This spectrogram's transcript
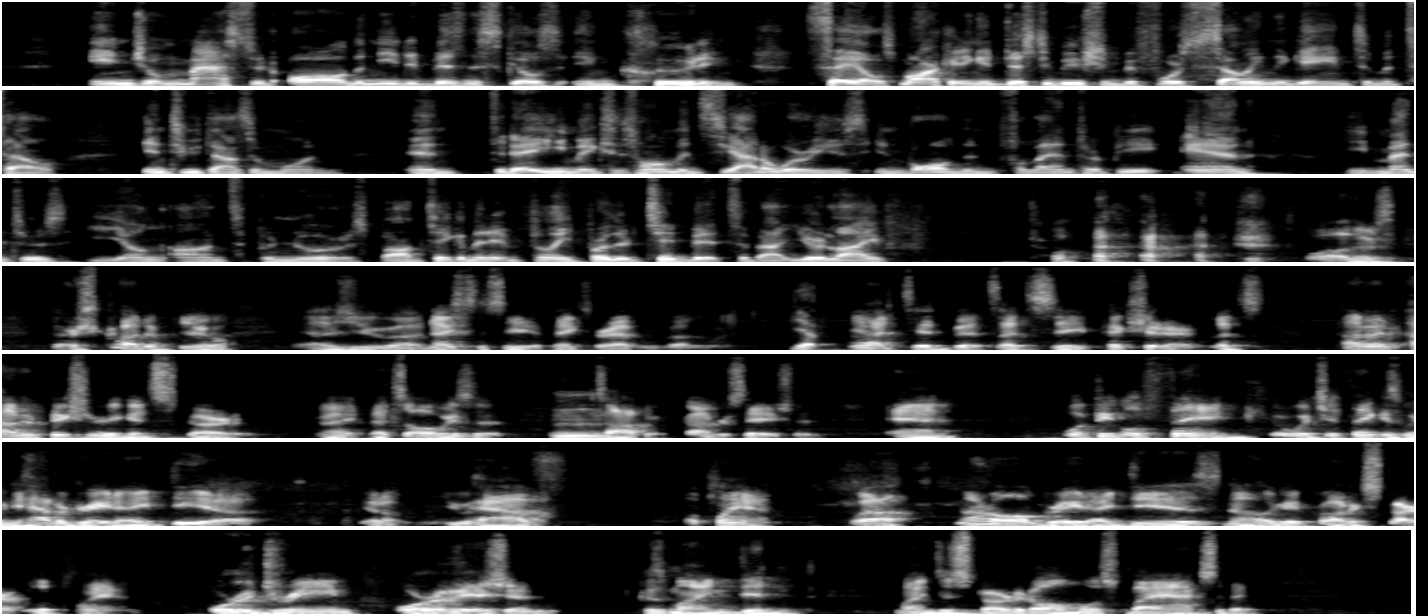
Angel mastered all the needed business skills, including sales, marketing, and distribution before selling the game to Mattel in 2001. And today he makes his home in Seattle, where he is involved in philanthropy and he mentors young entrepreneurs. Bob, take a minute and fill in further tidbits about your life. well, there's there's quite a few. As you, uh, nice to see you. Thanks for having me, by the way. Yep. Yeah, tidbits. Let's see. Pictionary. Let's. How did how did Pictionary get started? Right? That's always a mm. topic of conversation. And what people think, or what you think, is when you have a great idea, you know, you have a plan. Well, not all great ideas, not all great products start with a plan or a dream or a vision, because mine didn't. Mine just started almost by accident.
